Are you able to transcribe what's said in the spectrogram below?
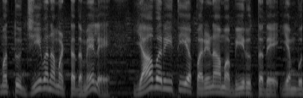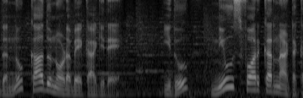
ಮತ್ತು ಜೀವನ ಮಟ್ಟದ ಮೇಲೆ ಯಾವ ರೀತಿಯ ಪರಿಣಾಮ ಬೀರುತ್ತದೆ ಎಂಬುದನ್ನು ಕಾದು ನೋಡಬೇಕಾಗಿದೆ. ಇದು ನ್ಯೂಸ್ ಫಾರ್ ಕರ್ನಾಟಕ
